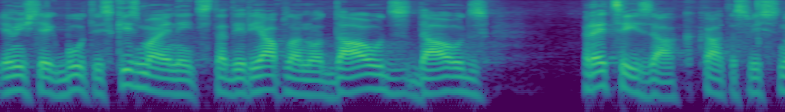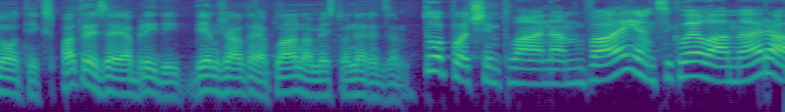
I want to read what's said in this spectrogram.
ja viņš tiek būtiski izmainīts, tad ir jāplāno daudz, daudz precīzāk, kā tas viss notiks. Patreizējā brīdī, diemžēl, tajā plānā mēs to neredzam. Topot šim plānam, vai un cik lielā mērā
